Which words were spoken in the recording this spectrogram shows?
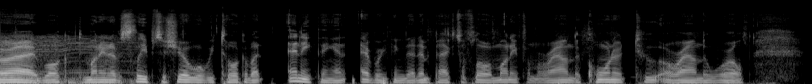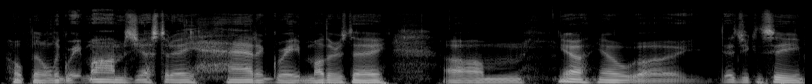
All right, welcome to Money Never Sleeps, the show where we talk about anything and everything that impacts the flow of money from around the corner to around the world. Hope that all the great moms yesterday had a great Mother's Day. Um, yeah, you know, uh, as you can see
